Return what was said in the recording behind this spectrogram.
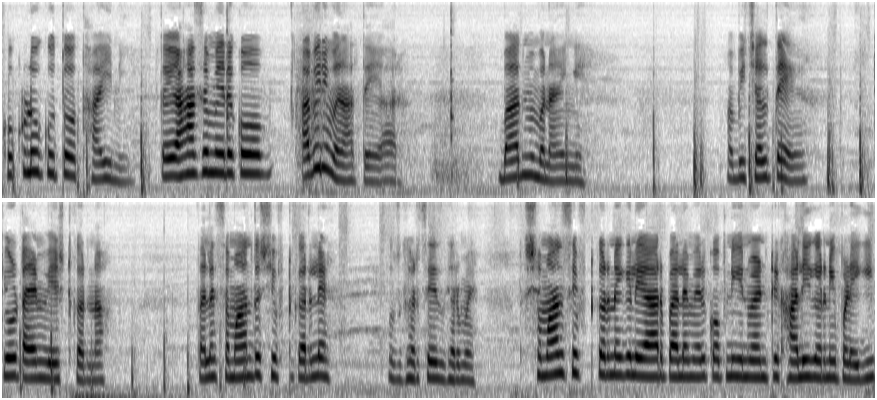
कुकड़ू को तो था ही नहीं। तो यहाँ से मेरे को अभी नहीं बनाते यार। बाद में बनाएँगे। अभी चलते हैं। क्यों टाइम वेस्ट करना? पहले सामान तो शिफ्ट कर लें, उस घर से इस घर में। तो सामान शिफ्ट करने के लिए यार, पहले मेरे को अपनी इन्वेंट्री खाली करनी पड़ेगी।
